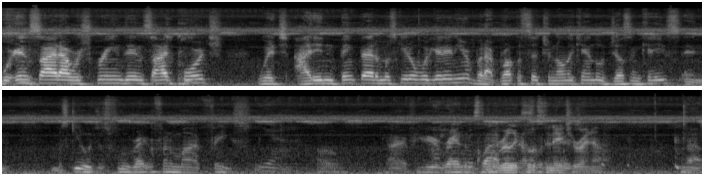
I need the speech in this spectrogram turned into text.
we're inside our screened-in side porch, which I didn't think that a mosquito would get in here, but I brought the citronella candle just in case, and the mosquito just flew right in front of my face. Yeah. Oh, all right. If you hear I random clapping, We're really close to nature is. right now. No.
